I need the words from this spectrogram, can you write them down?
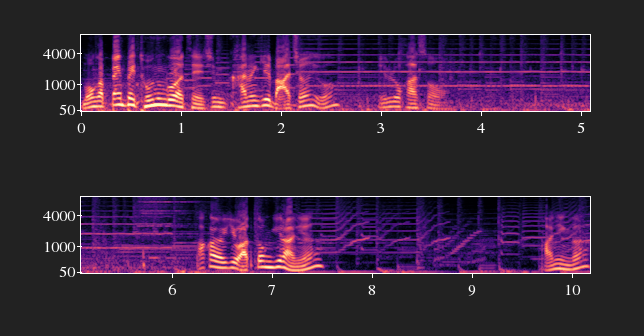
뭔가 뺑뺑 도는 것 같아 지금 가는 길 맞아 이거? 일로 가서 아까 여기 왔던 길 아니야? 아닌가?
